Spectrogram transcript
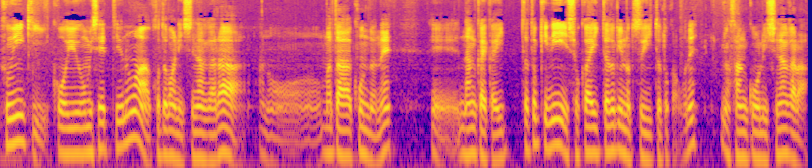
雰囲気、こういうお店っていうのは言葉にしながら、あのまた今度ね、えー、何回か行った時に、初回行った時のツイートとかをね、参考にしながら、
